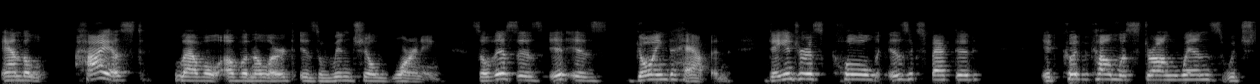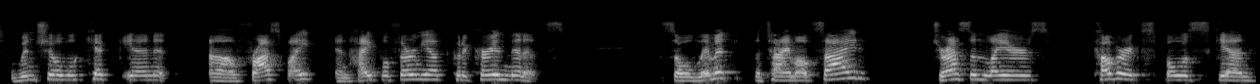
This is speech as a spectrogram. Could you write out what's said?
And the highest level of an alert is a wind chill warning. So this is, it is going to happen. Dangerous cold is expected. It could come with strong winds, which wind chill will kick in. Uh, frostbite and hypothermia could occur in minutes. So limit the time outside dress in layers, cover exposed skin.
